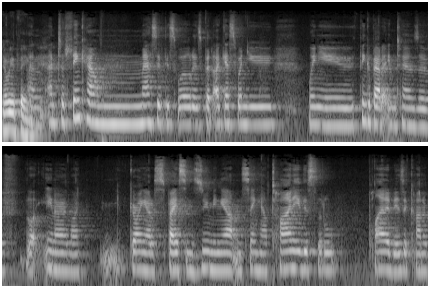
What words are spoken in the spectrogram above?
everything And, and to think how massive this world is, but I guess when you when you think about it in terms of like you know like going out of space and zooming out and seeing how tiny this little planet is, it kind of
